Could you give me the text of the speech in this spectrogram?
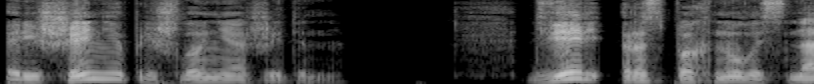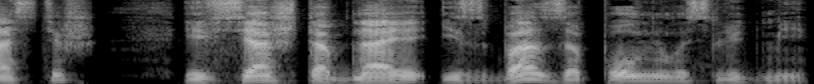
Решение пришло неожиданно. Дверь распахнулась настежь, и вся штабная изба заполнилась людьми.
